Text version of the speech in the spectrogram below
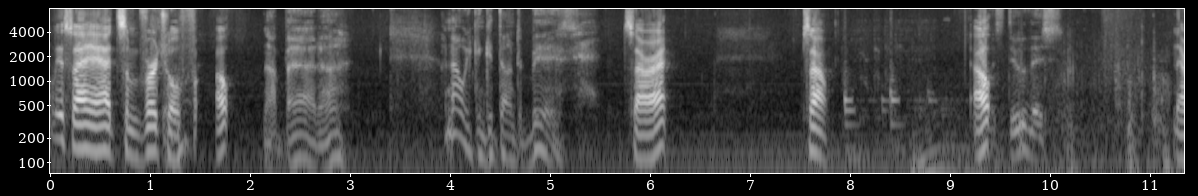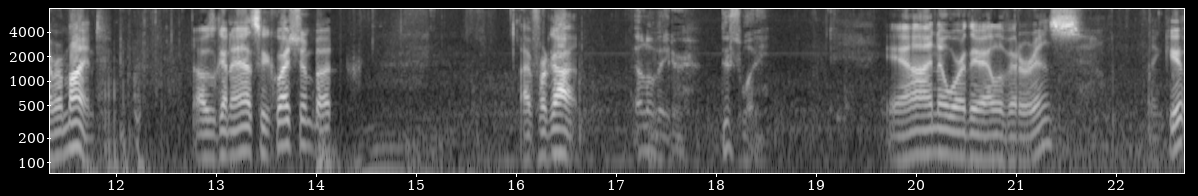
At least I had some virtual Not bad, huh? Now we can get down to biz. it's alright. So. Oh, Let's do this. Never mind. I was gonna ask a question, but I forgot. Elevator. This way. Yeah, I know where the elevator is. Thank you.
